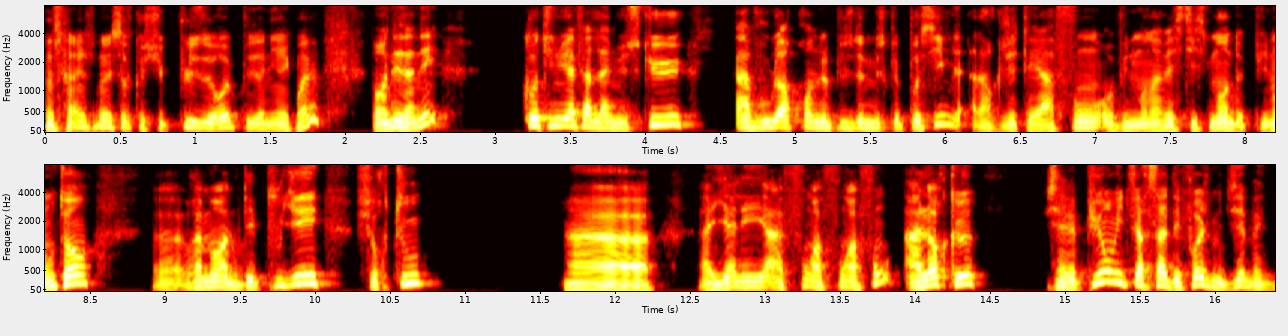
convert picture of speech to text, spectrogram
sauf que je suis plus heureux, plus aligné avec moi-même. Pendant des années, continuer à faire de la muscu, à vouloir prendre le plus de muscles possible, alors que j'étais à fond au vu de mon investissement depuis longtemps, euh, vraiment à me dépouiller, surtout euh, à y aller à fond, à fond, à fond, alors que j'avais plus envie de faire ça. Des fois, je me disais, ben,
